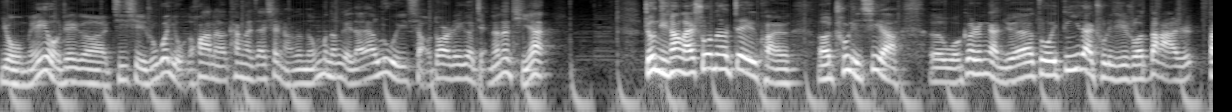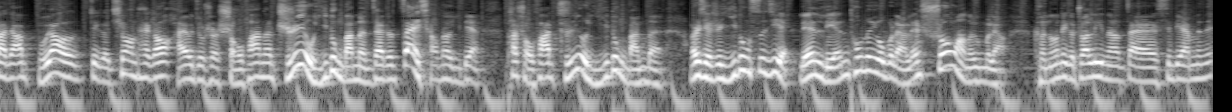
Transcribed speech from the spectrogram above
有没有这个机器，如果有的话呢，看看在现场呢能不能给大家录一小段这个简单的体验。整体上来说呢，这一款呃处理器啊，呃，我个人感觉作为第一代处理器，说大大家不要这个期望太高。还有就是首发呢只有移动版本，在这再强调一遍，它首发只有移动版本，而且是移动四 G，连联通都用不了，连双网都用不了。可能这个专利呢在 CDMA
